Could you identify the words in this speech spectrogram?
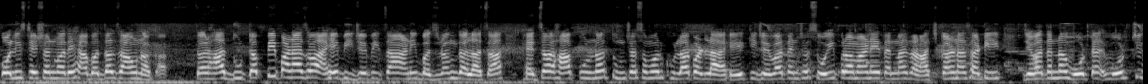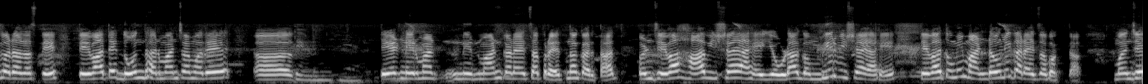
पोलीस स्टेशनमध्ये ह्याबद्दल जाऊ नका. तर हा दुटप्पीपणा जो आहे बी जे पीचा आणि बजरंग दलाचा ह्याचा हा पूर्ण तुमच्यासमोर खुला पडला आहे की जेव्हा त्यांच्या सोयीप्रमाणे त्यांना राजकारणासाठी जेव्हा त्यांना वोट वोटची गरज असते तेव्हा ते दोन धर्मांच्या मध्ये तेढ निर्माण निर्माण करायचा प्रयत्न करतात. पण जेव्हा हा विषय आहे एवढा गंभीर विषय आहे तेव्हा तुम्ही मांडवली करायचं बघता. म्हणजे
